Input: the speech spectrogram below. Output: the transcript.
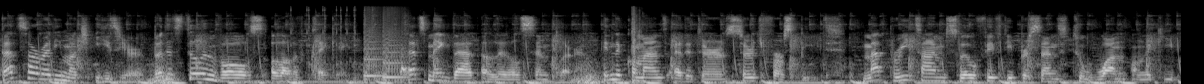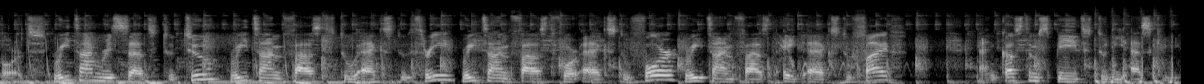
That's already much easier, but it still involves a lot of clicking. Let's make that a little simpler. In the command editor, search for speed. Map retime slow 50% to 1 on the keyboard. Retime reset to 2, retime fast 2x to 3, retime fast 4x to 4, retime fast 8x to 5, and custom speed to the S key.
